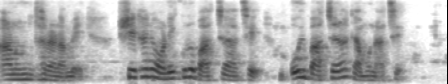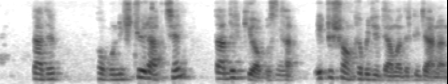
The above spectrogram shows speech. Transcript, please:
আনন্দধারা নামে। সেখানে অনেকগুলো বাচ্চা আছে। ওই বাচ্চারা কেমন আছে? তাদের খবর নিশ্চয়ই রাখছেন। তাদের কি অবস্থা? একটু সংক্ষেপে যদি আমাদেরকে জানান।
